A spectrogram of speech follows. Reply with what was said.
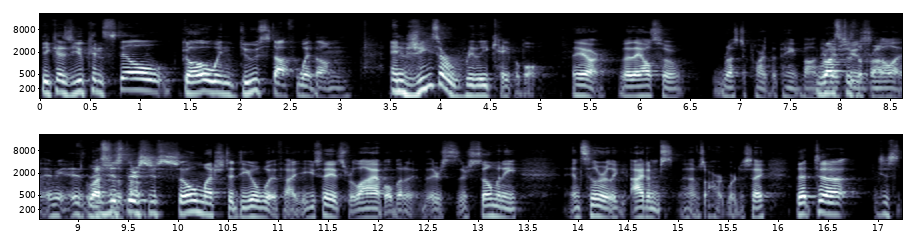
because you can still go and do stuff with them. And Gs are really capable. They are, but they also rust apart the paint bonding Rust is issues the and all problem. that. I mean, it, Rust there's just the there's just so much to deal with. I, you say it's reliable, but there's there's so many ancillary items. That was a hard word to say. That uh, just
